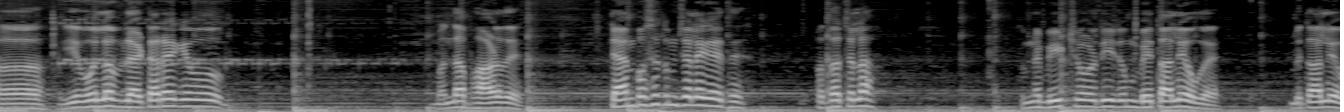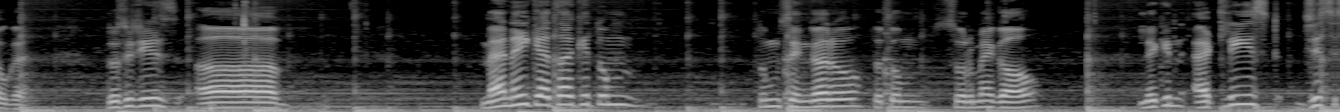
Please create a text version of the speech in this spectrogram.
अ, ये वो लव लेटर है कि वो बंदा फाड़ दे। टेंपो से तुम चले गए थे। पता चला? तुमने बीट छोड़ दी तुम बेताले हो गए। बेताले हो गए। दूसरी चीज़ मैं नहीं कहता कि तुम तुम सिंगर हो तो तुम सुर में गाओ, लेकिन एटलीस्ट जिस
